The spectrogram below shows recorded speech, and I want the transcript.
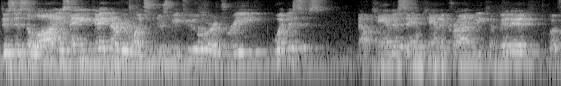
this is the law is saying, okay, everyone should there should be two or three witnesses. Now, can a sin, can a crime be committed with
